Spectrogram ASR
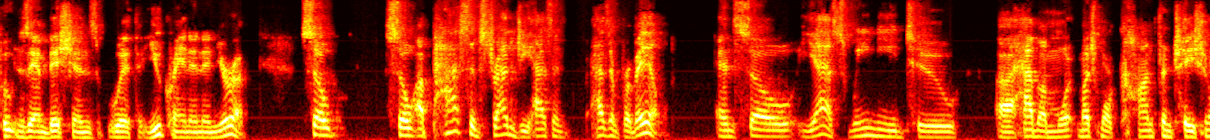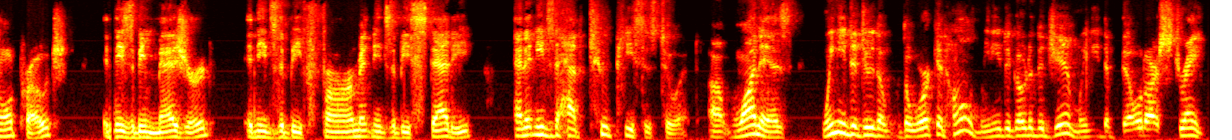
Putin's ambitions with Ukraine and in Europe. So, so a passive strategy hasn't hasn't prevailed, and so yes, we need to uh, have a more, much more confrontational approach. It needs to be measured. It needs to be firm. It needs to be steady, and it needs to have two pieces to it. Uh, one is we need to do the, the work at home. We need to go to the gym. We need to build our strength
